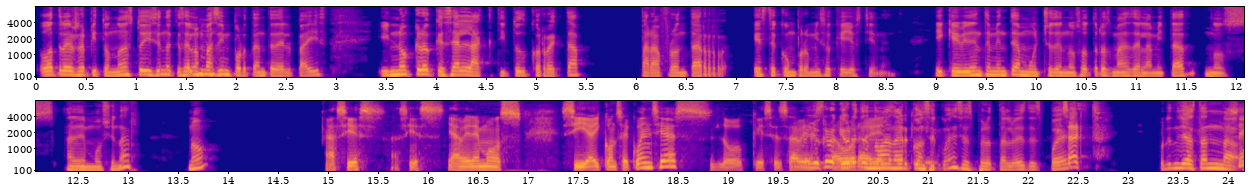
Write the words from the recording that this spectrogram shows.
Otra vez repito, no estoy diciendo que sea lo más importante del país y no creo que sea la actitud correcta para afrontar este compromiso que ellos tienen y que evidentemente a muchos de nosotros, más de la mitad, nos ha de emocionar, ¿no? Así es, así es. Ya veremos si hay consecuencias. Lo que se sabe. Yo creo que ahorita no van a haber consecuencias, pero tal vez después. Exacto. Por eso ya están a, sí,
